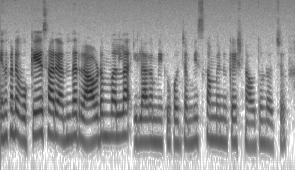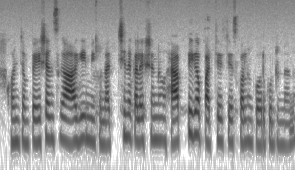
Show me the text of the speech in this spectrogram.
ఎందుకంటే ఒకేసారి అందరు రావడం వల్ల ఇలాగ మీకు కొంచెం మిస్కమ్యూనికేషన్ అవుతుండొచ్చు. కొంచెం పేషెన్స్గా ఆగి మీకు నచ్చిన కలెక్షన్ హ్యాపీగా పర్చేస్ చేసుకోవాలని కోరుకుంటున్నాను.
